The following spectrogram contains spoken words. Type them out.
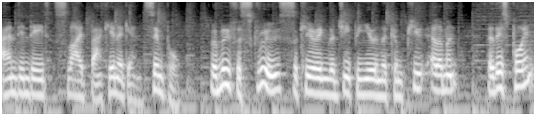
and indeed slide back in again, simple. Remove the screws securing the GPU and the compute element. At this point,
